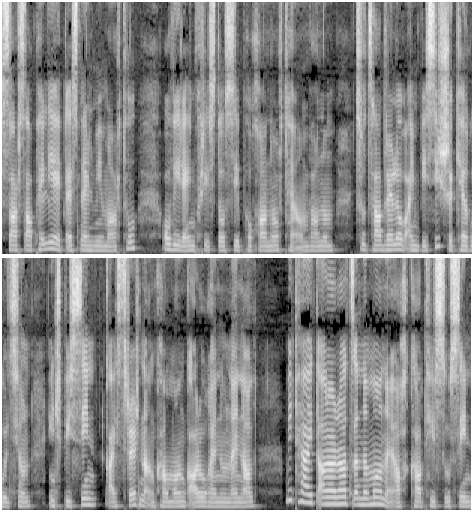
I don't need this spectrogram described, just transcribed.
Սարսափելի է տեսնել մի մարդու, ով իրեն Քրիստոսի փոխանորդ է անվանում, ցուցադրելով այնպիսի շքեղություն, ինչպիսին կայսրերն անգամ կարող են ունենալ։ Միթե այդ արարածը նման է աղքատ Հիսուսին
